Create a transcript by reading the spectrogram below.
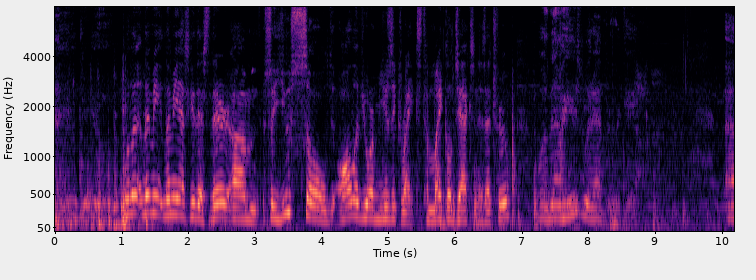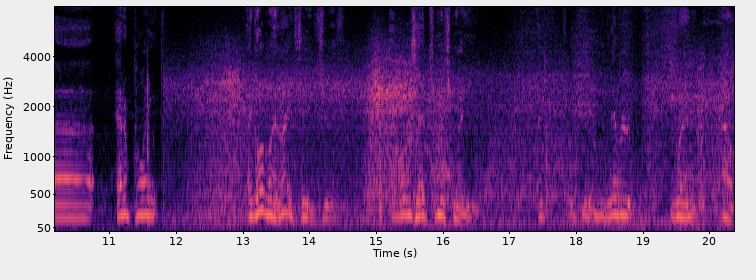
I, you know, Well, let, let me let me ask you this. There, um, so you sold all of your music rights to Michael Jackson. Is that true? Well, now here's what happened, okay? Uh, at a point, like all my life, to the truth, I've always had too much money. I, it would never run out,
